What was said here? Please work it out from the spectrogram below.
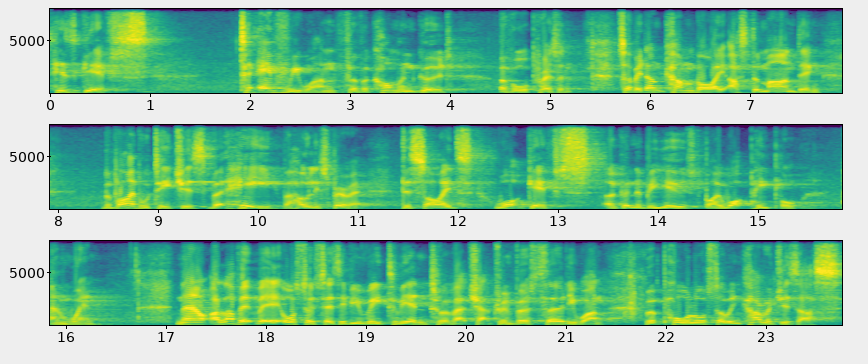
His gifts to everyone for the common good of all present. So they don't come by us demanding. The Bible teaches that He, the Holy Spirit, decides what gifts are going to be used by what people and when. Now, I love it, but it also says, if you read to the end of that chapter in verse 31, that Paul also encourages us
